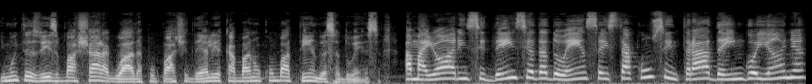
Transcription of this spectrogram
e muitas vezes baixar a guarda por parte dela e acabar não combatendo essa doença. A maior incidência da doença está concentrada em Goiânia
